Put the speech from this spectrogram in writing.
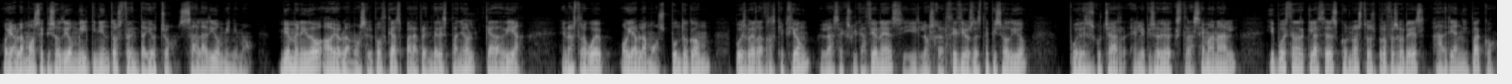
Hoy hablamos episodio 1538, salario mínimo. Bienvenido a Hoy Hablamos, el podcast para aprender español cada día. En nuestra web, hoyhablamos.com, puedes ver la transcripción, las explicaciones y los ejercicios de este episodio, puedes escuchar el episodio extra semanal y puedes tener clases con nuestros profesores Adrián y Paco.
